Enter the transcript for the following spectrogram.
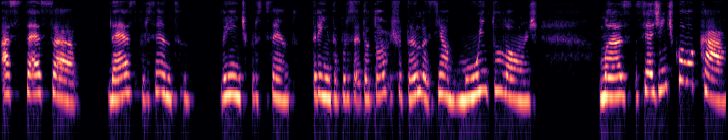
acessa 10%, 20%, 30%. Eu estou chutando assim, ó, muito longe. Mas se a gente colocar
